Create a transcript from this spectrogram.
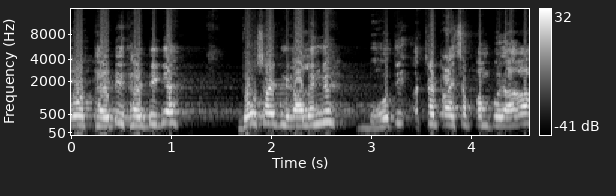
और थर्टी थर्टी के दो साइड निकालेंगे। बहुत ही अच्छा ट्राइसेप पंप हो जाएगा।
